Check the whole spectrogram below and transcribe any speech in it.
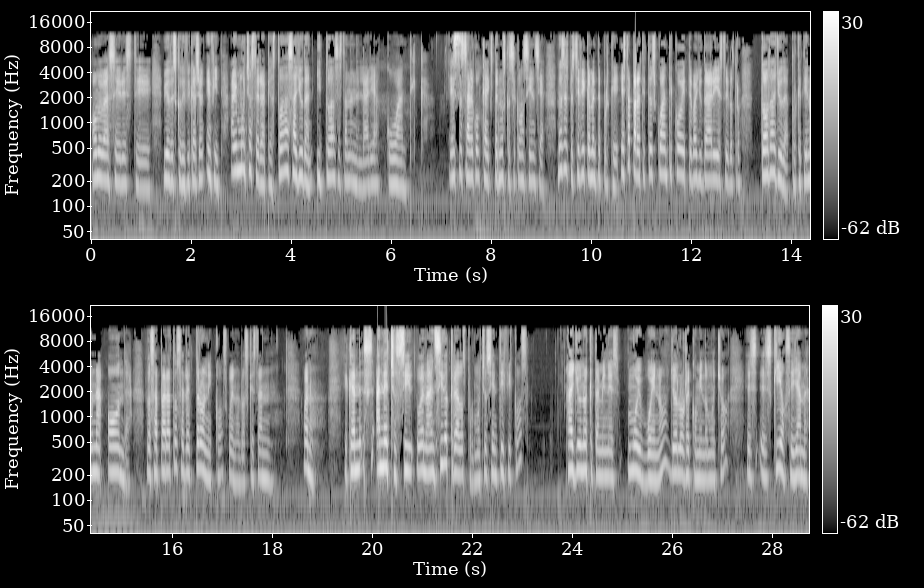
o me va a hacer este biodescodificación. En fin, hay muchas terapias, todas ayudan y todas están en el área cuántica. Esto es algo que tenemos que hacer conciencia. No es específicamente porque este aparatito es cuántico y te va a ayudar y esto y lo otro. Todo ayuda porque tiene una onda. Los aparatos electrónicos, bueno, los que están, bueno, que han, han hecho, sí, bueno, han sido creados por muchos científicos hay uno que también es muy bueno, yo lo recomiendo mucho, es, Skio se llama.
